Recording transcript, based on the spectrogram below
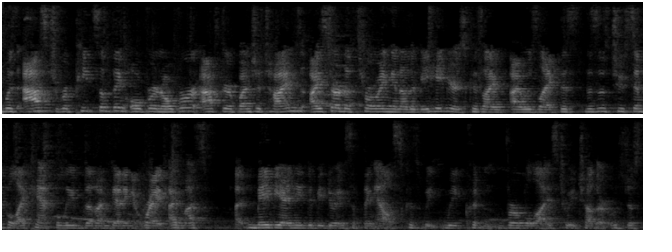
was asked to repeat something over and over after a bunch of times, I started throwing in other behaviors because I, I was like, this this is too simple. I can't believe that I'm getting it right. I must maybe I need to be doing something else because we, we couldn't verbalize to each other. It was just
